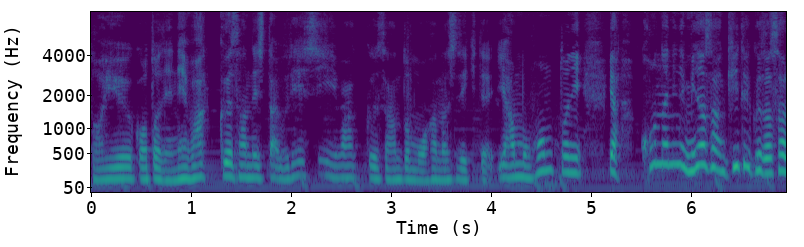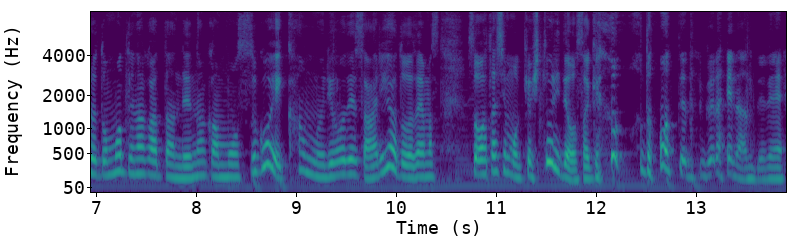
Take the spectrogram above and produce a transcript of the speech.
ということでね、ワックーさんでした。嬉しいワックーさんともお話できて。いや、もう本当に、いや、こんなにね、皆さん来てくださると思ってなかったんで、なんかもうすごい感無量です。ありがとうございます。そう、私も今日一人でお酒飲もうと思ってたぐらいなんでね、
